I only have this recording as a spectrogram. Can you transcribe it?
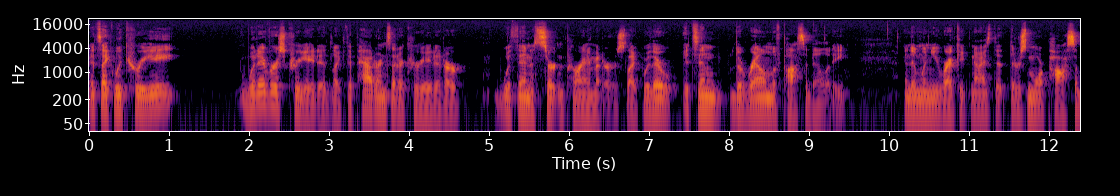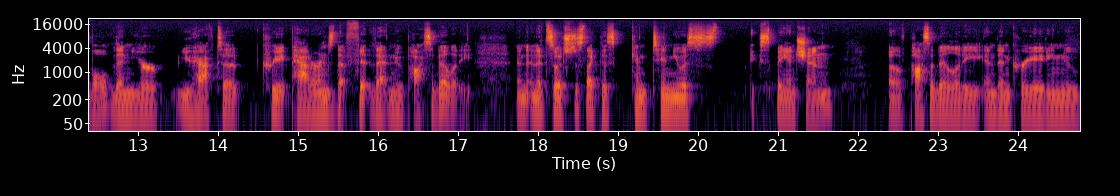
It's like we create whatever is created, like the patterns that are created are within a certain parameters, like where there it's in the realm of possibility. And then when you recognize that there's more possible, then you're you have to create patterns that fit that new possibility. And and it's so it's just like this continuous expansion of possibility and then creating new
